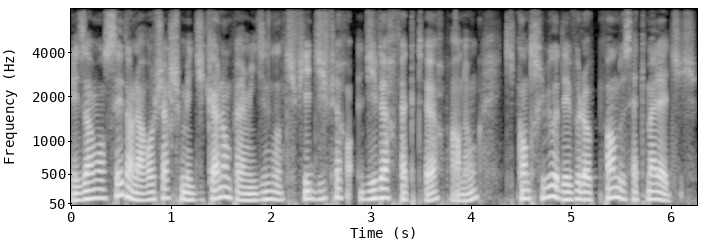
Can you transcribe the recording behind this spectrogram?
Les avancées dans la recherche médicale ont permis d'identifier divers facteurs qui contribuent au développement de cette maladie.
